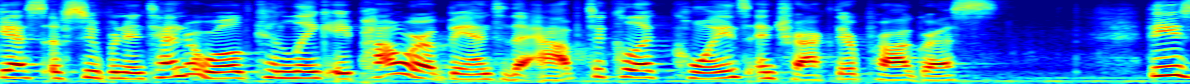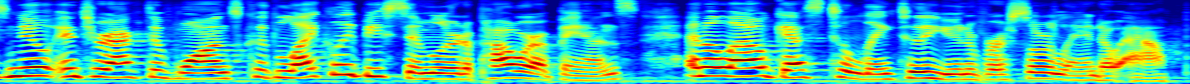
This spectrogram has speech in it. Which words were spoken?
Guests of Super Nintendo World can link a power-up band to the app to collect coins and track their progress. These new interactive wands could likely be similar to power-up bands and allow guests to link to the Universal Orlando app.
